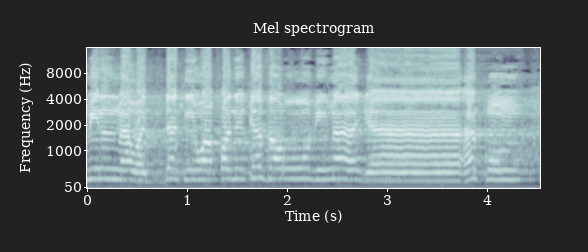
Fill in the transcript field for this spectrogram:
بالمودة وقد كفروا بما جاءكم وقد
